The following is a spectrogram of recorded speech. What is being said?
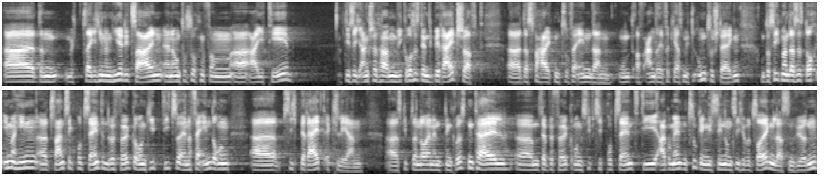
dann zeige ich Ihnen hier die Zahlen einer Untersuchung vom äh, AIT, die sich angeschaut haben, wie groß ist denn die Bereitschaft, äh, das Verhalten zu verändern und auf andere Verkehrsmittel umzusteigen. Und da sieht man, dass es doch immerhin 20 Prozent in der Bevölkerung gibt, die zu einer Veränderung sich bereit erklären. Es gibt dann noch einen, den größten Teil ähm, der Bevölkerung, 70 Prozent, die Argumenten zugänglich sind und sich überzeugen lassen würden.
